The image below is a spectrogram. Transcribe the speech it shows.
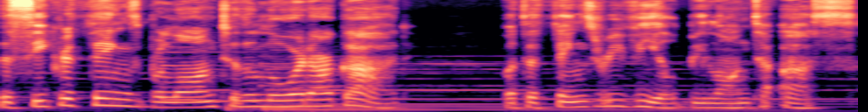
The secret things belong to the Lord our God, but the things revealed belong to us.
